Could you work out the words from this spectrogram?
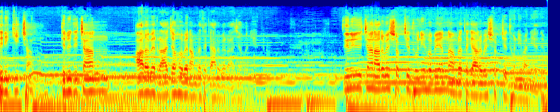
তিনি কি চান? তিনি যদি চান, আরবের রাজা হবেন, আমরা তাকে আরবের রাজা বানিয়ে তিনি যদি চান আরবের সবচেয়ে ধনী হবেন না আমরা তাকে আরবের সবচেয়ে ধনী বানিয়ে দেব।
